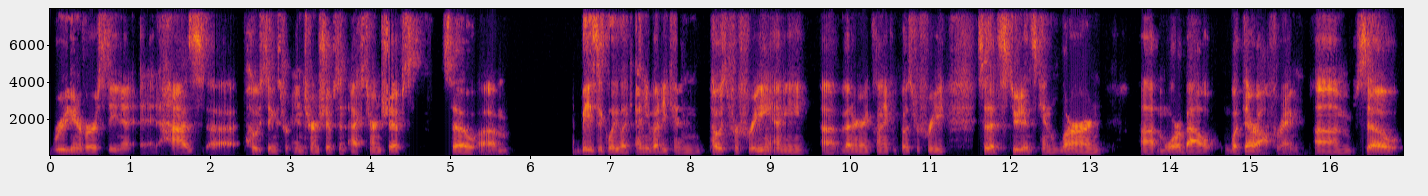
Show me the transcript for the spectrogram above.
Roo University, and it, it has uh, postings for internships and externships. So um, basically, like anybody can post for free, any uh, veterinary clinic can post for free, so that students can learn uh, more about what they're offering. Um, so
